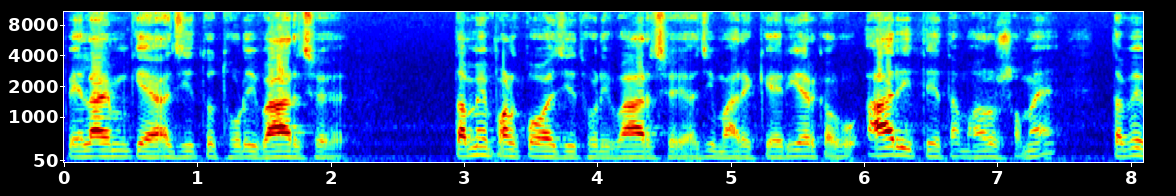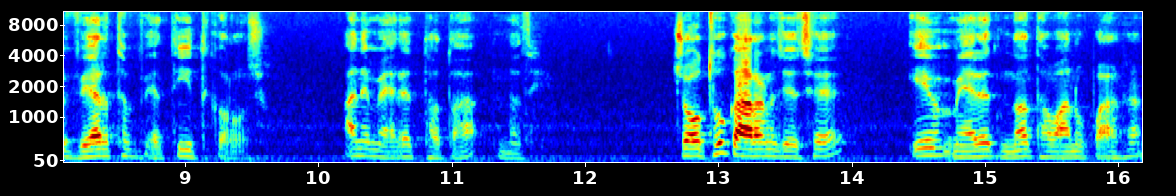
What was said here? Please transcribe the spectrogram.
પહેલાં એમ કે હજી તો થોડી વાર છે. તમે પણ કહો હજી થોડી વાર છે, હજી મારે કેરિયર કરવું. આ રીતે તમારો સમય તમે વ્યર્થ વ્યતીત કરો છો. અને મેરેજ થતા નથી. ચોથું કારણ જે છે, એ મેરેજ ન થવાનું પાછળ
